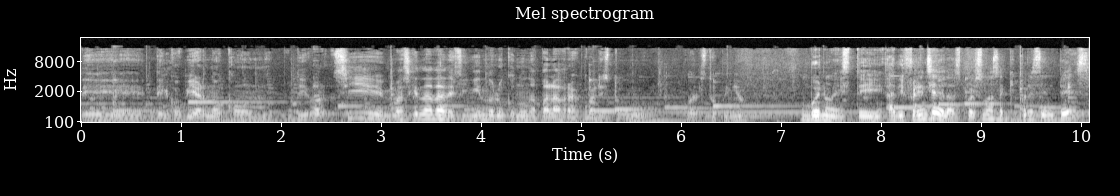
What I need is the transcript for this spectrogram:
de, del gobierno con, sí, más que nada definiéndolo con una palabra? ¿Cuál es tu, cuál es tu opinión? Bueno, este, a diferencia de las personas aquí presentes,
